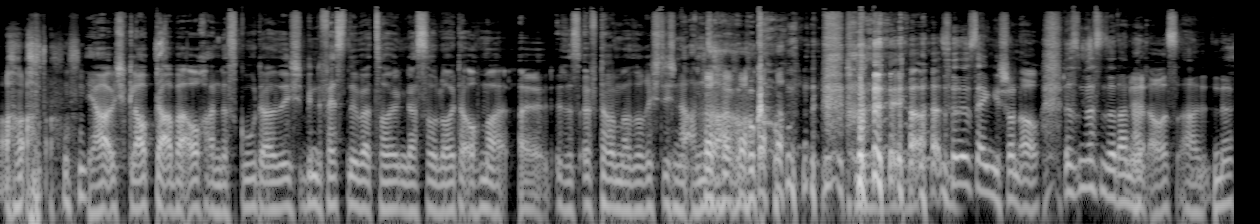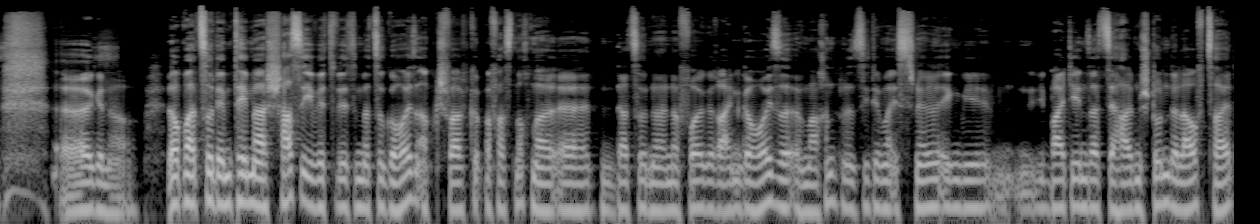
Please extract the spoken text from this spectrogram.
ja, ich glaube da aber auch an das Gute. Also ich bin festen Überzeugung, dass so Leute auch mal äh, das öftere mal so richtig eine Ansage bekommen. ja, also das denke ich schon auch. Das müssen sie dann halt aushalten. Ne? Äh, genau. Nochmal zu dem Thema Chassis, wir sind mal zu Gehäusen abgeschweift, könnte man fast nochmal äh, dazu eine, eine, Folge rein Gehäuse äh, machen. Das sieht immer, ist schnell irgendwie weit jenseits der halben Stunde Laufzeit,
